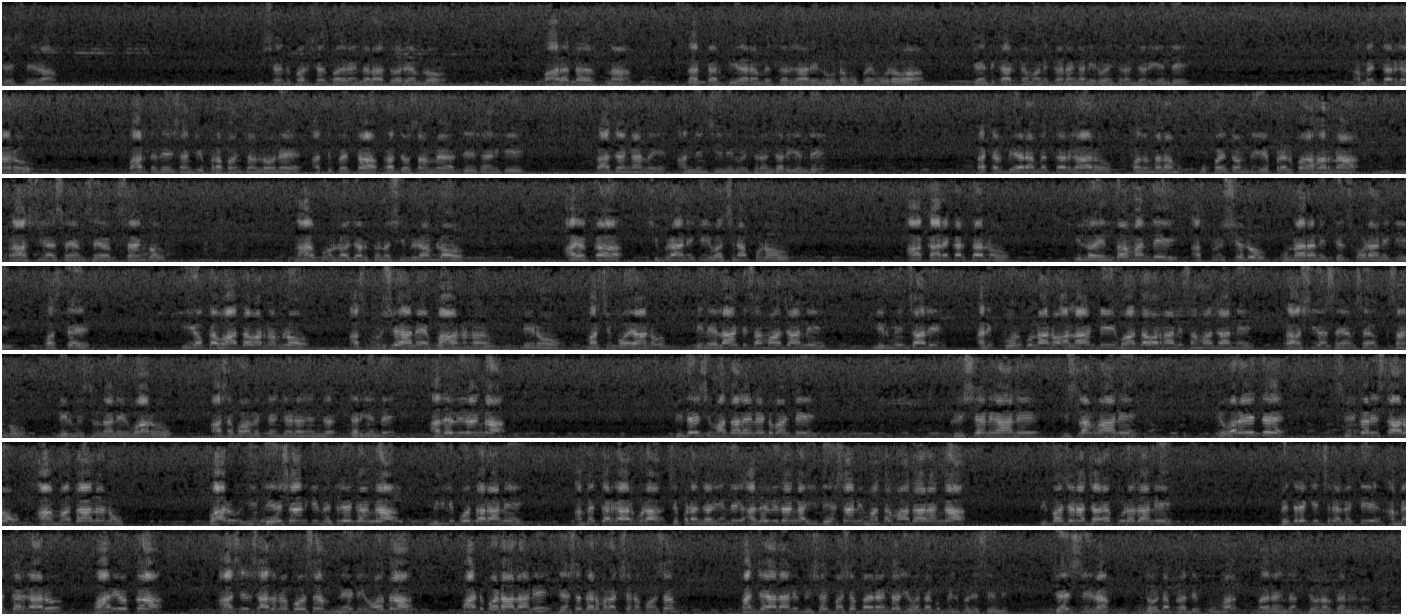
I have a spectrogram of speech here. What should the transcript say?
జై శ్రీరామ్. విశ్వ పరిషత్ బహిరంగల ఆధ్వర్యంలో భారతరత్న డాక్టర్ బిఆర్ అంబేద్కర్ గారి నూట ముప్పై మూడవ జయంతి కార్యక్రమాన్ని ఘనంగా నిర్వహించడం జరిగింది. అంబేద్కర్ గారు భారతదేశానికి ప్రపంచంలోనే అతిపెద్ద ప్రజాస్వామ్య దేశానికి రాజ్యాంగాన్ని అందించి నిర్మించడం జరిగింది. డాక్టర్ బిఆర్ అంబేద్కర్ గారు పంతొమ్మిది వందల ముప్పై తొమ్మిది ఏప్రిల్ పదహారున రాష్ట్రీయ స్వయం సేవక్ సంఘ్ నాగపూర్లో జరుగుతున్న శిబిరంలో ఆ యొక్క శిబిరానికి వచ్చినప్పుడు ఆ కార్యకర్తలు వీళ్ళు ఎంతోమంది అస్పృశ్యులు ఉన్నారని తెలుసుకోవడానికి వస్తే ఈ యొక్క వాతావరణంలో అస్పృశ్య అనే భావనను నేను మర్చిపోయాను. నేను ఎలాంటి సమాజాన్ని నిర్మించాలి అని కోరుకున్నాను అలాంటి వాతావరణాన్ని సమాజాన్ని రాష్ట్రీయ స్వయం సేవక్ సంఘ్ నిర్మిస్తుందని వారు ఆశాభావం వ్యక్తం చేయడం జ- జరిగింది. అదేవిధంగా విదేశీ మతాలైనటువంటి క్రిస్టియన్ కానీ ఇస్లాం కానీ ఎవరైతే స్వీకరిస్తారో ఆ మతాలను వారు ఈ దేశానికి వ్యతిరేకంగా మిగిలిపోతారని అంబేద్కర్ గారు కూడా చెప్పడం జరిగింది. అదేవిధంగా ఈ దేశాన్ని మతం ఆధారంగా విభజన జరగకూడదని వ్యతిరేకించిన వ్యక్తి అంబేద్కర్ గారు. వారి యొక్క ఆశయ సాధన కోసం నేటి యువత పాటుపడాలని దేశ ధర్మ రక్షణ కోసం పనిచేయాలని విశ్వ పరిషత్ బహిరంగ యువతకు పిలుపునిస్తుంది జై శ్రీరామ్. తోట ప్రదీప్ కుమార్ బహిరంగ జోనల్ నిన్నారు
